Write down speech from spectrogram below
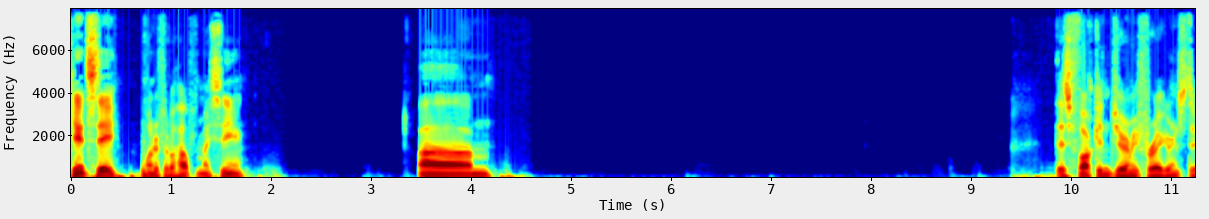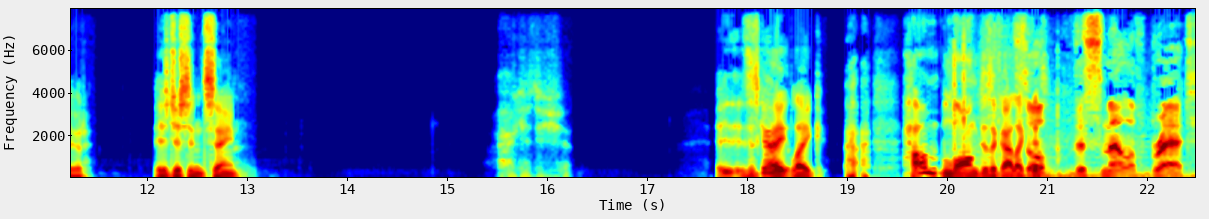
Can't see. Wonder if it'll help for my seeing. Um, this fucking Jeremy Fragrance dude is just insane. Is this guy like? How long does a guy like so, this? So the smell of bread.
